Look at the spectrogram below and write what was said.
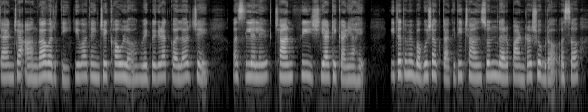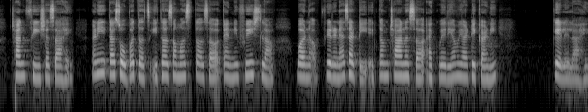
त्यांच्या अंगावरती किंवा त्यांचे खवलं वेगवेगळ्या कलरचे असलेले छान फिश या ठिकाणी आहेत. इथं तुम्ही बघू शकता किती छान सुंदर पांढरं शुभ्र असं छान फिश असं आहे. आणि त्यासोबतच इथं असं मस्त असं त्यांनी फिशला बन फिरण्यासाठी एकदम छान असं ॲक्वेरियम या ठिकाणी केलेलं आहे.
